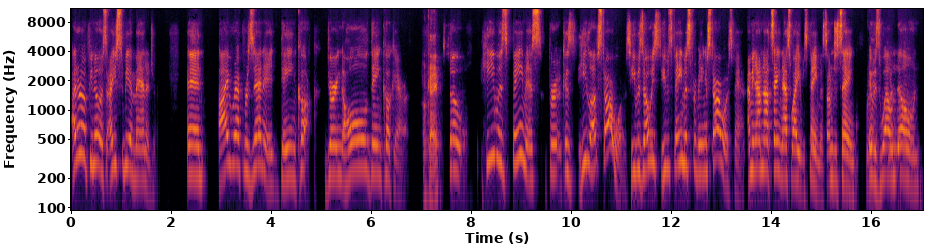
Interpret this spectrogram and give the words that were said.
I don't know if you noticed. I used to be a manager, and I represented Dane Cook during the whole Dane Cook era. Okay. So he was famous for because he loved Star Wars. He was always he was famous for being a Star Wars fan. I mean, I'm not saying that's why he was famous. I'm just saying Right, it was well known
